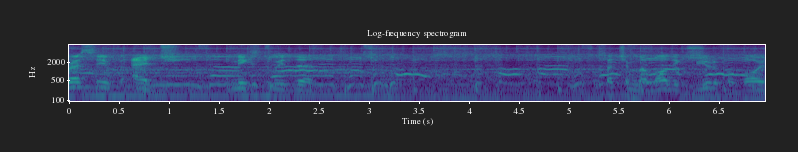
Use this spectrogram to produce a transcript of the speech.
Aggressive edge mixed with the such a melodic, beautiful voice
